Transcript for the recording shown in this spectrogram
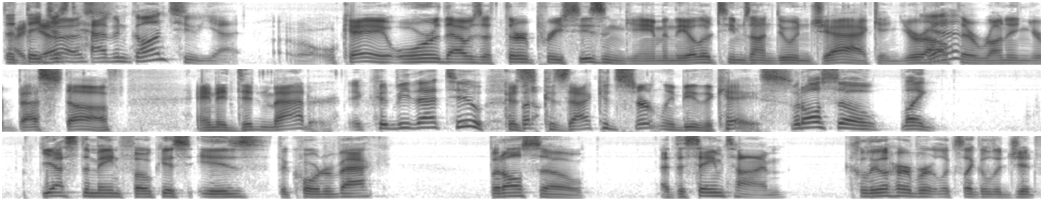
that I they guess. just haven't gone to yet. Uh, okay, or that was a third preseason game and the other team's on doing jack and you're Yeah. out there running your best stuff and it didn't matter. It could be that too. Because that could certainly be the case. but also, like, yes, the main focus is the quarterback, but also at the same time, Khalil Herbert looks like a legit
